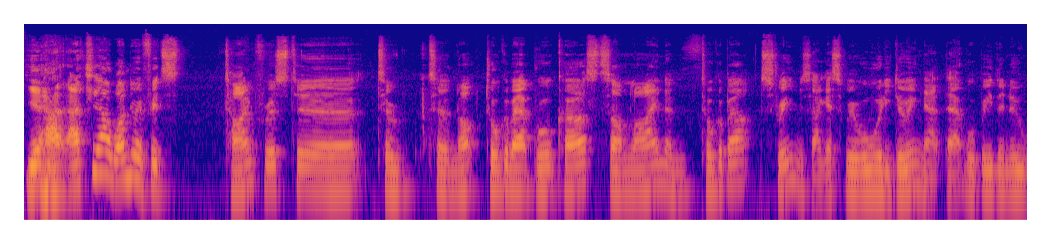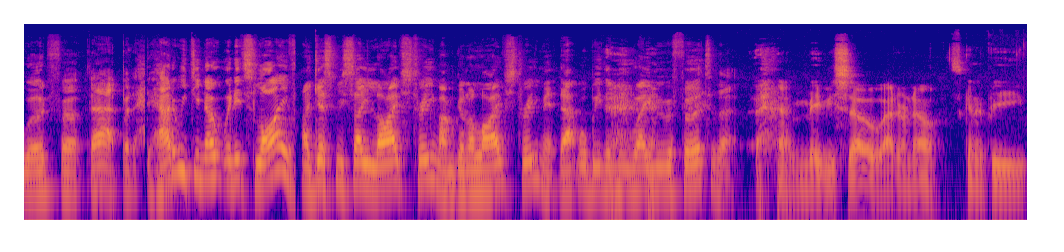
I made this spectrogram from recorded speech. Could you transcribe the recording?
Yeah, actually, I wonder if it's time for us to to to not talk about broadcasts online and talk about streams. I guess we're already doing that. That will be the new word for that. But how do we denote when it's live? I guess we say live stream. I'm going to live stream it. That will be the new way we refer to that. Maybe so. I don't know. It's going to be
